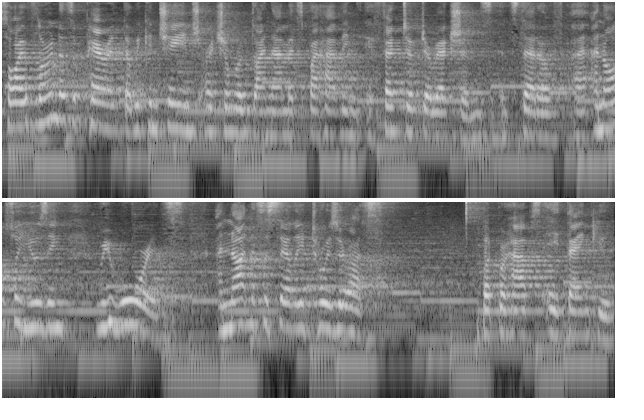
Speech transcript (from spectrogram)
So I've learned as a parent that we can change our children's dynamics by having effective directions instead of, uh, and also using rewards and not necessarily Toys R Us, but perhaps a thank you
